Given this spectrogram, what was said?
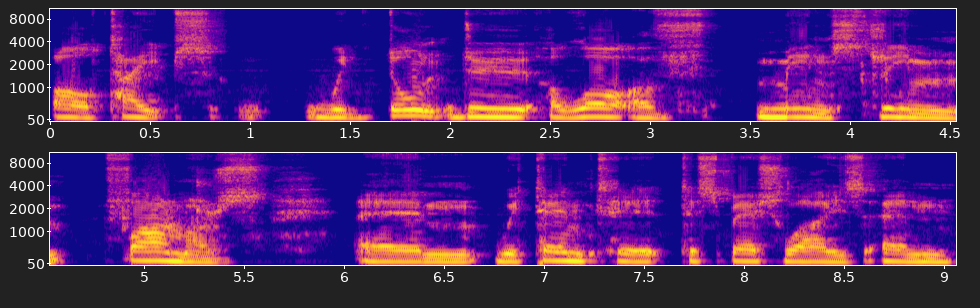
all types. We don't do a lot of mainstream farmers, um, we tend to, to specialise in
